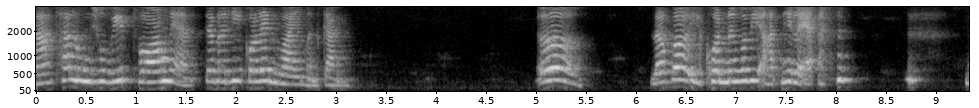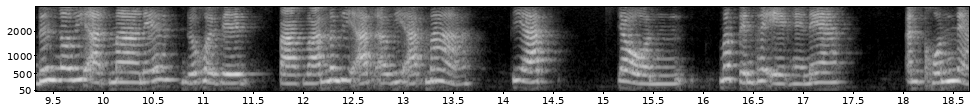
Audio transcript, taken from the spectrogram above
นะถ้าลุงชูวิทย์ฟ้องเนี่ย เจ้าหน้าที่ก็เล่นไวเหมือนกัน เออ แล้วก็อีกคนนึงก็พี่อัดนี่แหละ ดึงเอาพี่อัดมาเนี่ยเดี๋ยวคอยไปปากหวานน้ำพี่อัดเอาพี่อัดมาพี่อัดเจ้าอ้นมาเป็นพระเอกให้เนี่ยอันค้นเนี่ย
